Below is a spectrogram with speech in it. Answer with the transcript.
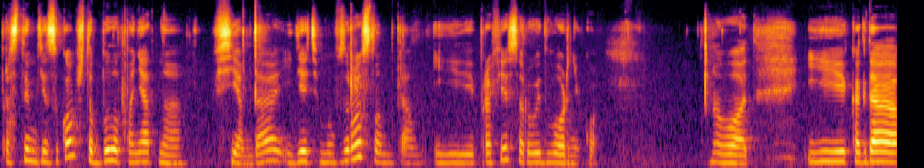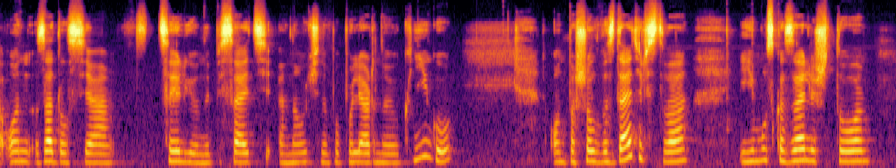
простым языком, чтобы было понятно всем, да, и детям, и взрослым, там, и профессору, и дворнику. Вот. И когда он задался целью написать научно-популярную книгу, он пошел в издательство, и ему сказали, что Э,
